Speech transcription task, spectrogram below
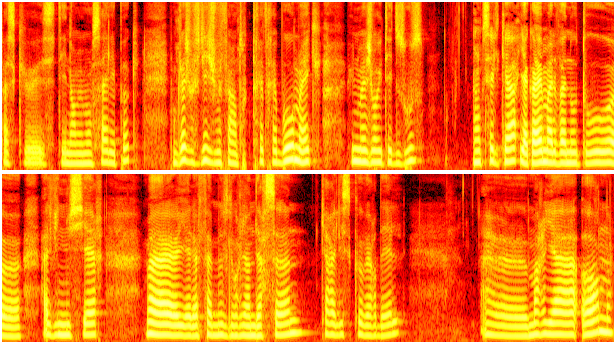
parce que c'était énormément ça à l'époque. Donc là, je me suis dit, je vais faire un truc très très beau, mais avec une majorité de zouz. Donc c'est le cas. Il y a quand même Alvanoto, euh, Alvin Lucière, bah, il y a la fameuse Laurie Anderson, Caralis Coverdale, Maria Horn,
